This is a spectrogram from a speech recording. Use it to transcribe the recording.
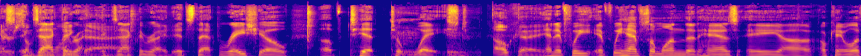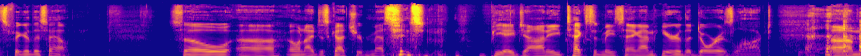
Yes, something exactly like right. that. Exactly right. It's that ratio of tit to waist. Okay. And if we if we have someone that has a uh, okay, well let's figure this out. So uh, oh, and I just got your message, PA John. He texted me saying I'm here. The door is locked. Um,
